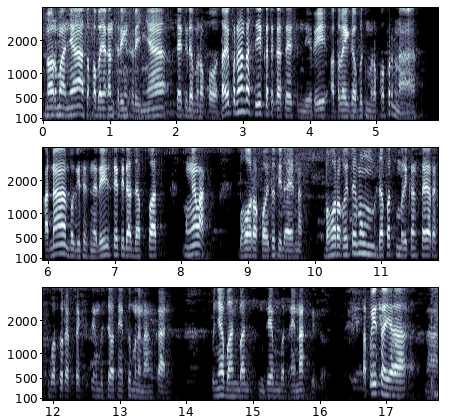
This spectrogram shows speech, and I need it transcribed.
normanya atau kebanyakan sering-seringnya saya tidak merokok. Tapi pernah nggak sih ketika saya sendiri atau lagi gabut merokok pernah? Karena bagi saya sendiri saya tidak dapat mengelak bahwa rokok itu tidak enak. Bahwa rokok itu emang dapat memberikan saya suatu refleksi yang bersifatnya itu menenangkan. Punya bahan-bahan tersendiri yang buat enak gitu. Tapi saya nah,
